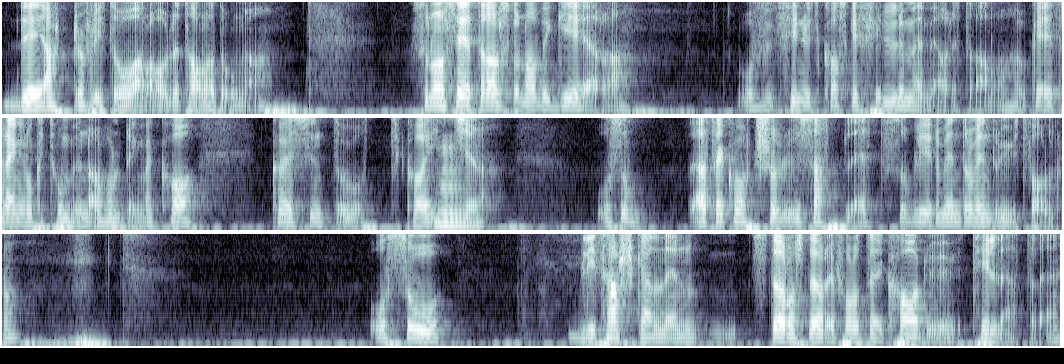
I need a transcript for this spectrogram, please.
det hjertet flyter over av, det taler til unger. Så når han sitter der og skal navigere og finne ut hva skal jeg fylle med med av dette her nå Ok, jeg trenger noe tom underholdning, men hva, hva er sunt og godt? Hva er ikke det? Mm. Og så etter hvert som du setter litt, så blir det mindre og mindre utvalg. da Og så blir terskelen din større og større i forhold til hva du tillater deg.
